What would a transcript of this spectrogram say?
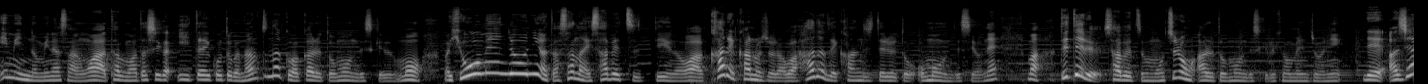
移民の皆さんは多分私が言いたいことがなんとなくわかると思うんですけれども、ま、表面上には出さない差別っていうのは彼彼女らは肌で感じてると思うんですよね。まあ、出てる差別ももちろんあると思うんですけど表面上に。でアジア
